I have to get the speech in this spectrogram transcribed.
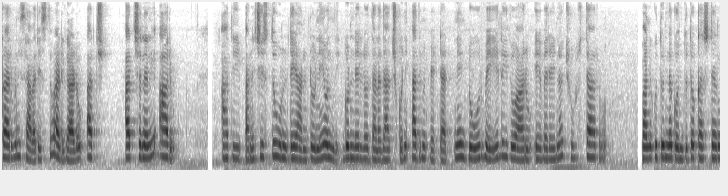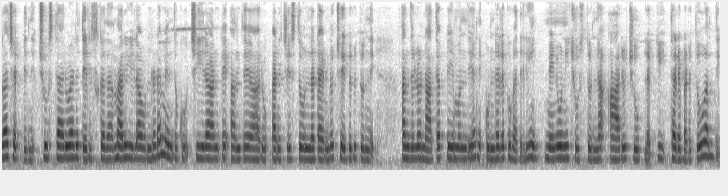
కరువుని సవరిస్తూ అడిగాడు. అర్చ్ అర్చనని ఆరు. అది పనిచేస్తూ ఉంటే అంటూనే ఉంది. గుండెల్లో తలదాచుకుని అదిమి పెట్టాడు. నేను డోర్ వేయలేదు ఆరు. ఎవరైనా చూస్తారు. వణుకుతున్న గొంతుతో కష్టంగా చెప్పింది. చూస్తారు అని తెలుసు కదా. మరి ఇలా ఉండడం ఎందుకు? చీర అంటే అంతే ఆరు. పనిచేస్తూ ఉన్న టైంలో చెదురుతుంది. అందులో నా తప్పేముంది అని గుండెలకు వదిలి మెనూని చూస్తున్న ఆరు చూపులకి తడబడుతూ అంది.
